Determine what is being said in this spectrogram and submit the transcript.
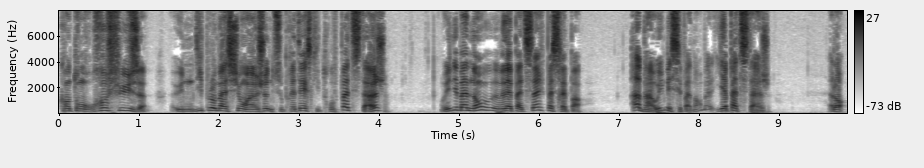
quand on refuse une diplomation à un jeune sous prétexte qu'il ne trouve pas de stage, on lui dit ben non, vous n'avez pas de stage, vous ne pas. Ah ben oui, mais c'est pas normal, il n'y a pas de stage. Alors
